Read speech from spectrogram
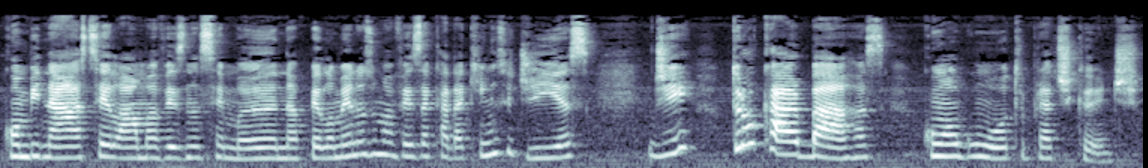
combinar, sei lá, uma vez na semana, pelo menos uma vez a cada 15 dias, de trocar barras com algum outro praticante.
